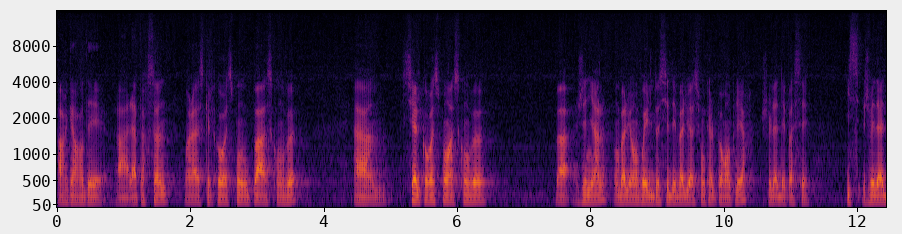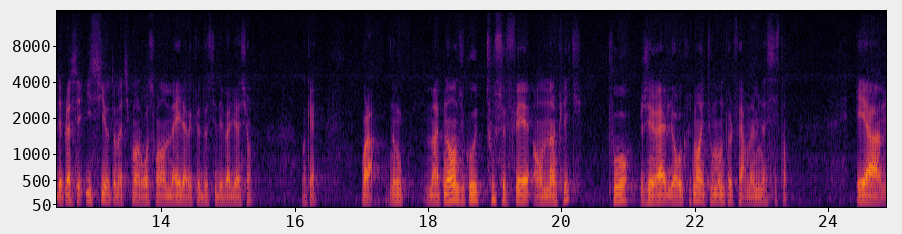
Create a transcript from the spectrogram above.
à regarder à la personne, voilà, est-ce qu'elle correspond ou pas à ce qu'on veut. Euh, si elle correspond à ce qu'on veut, bah, génial, on va lui envoyer le dossier d'évaluation qu'elle peut remplir. Je vais la je vais la déplacer ici automatiquement, elle reçoit un mail avec le dossier d'évaluation. Voilà, donc Maintenant, du coup, tout se fait en un clic pour gérer le recrutement et tout le monde peut le faire, même une assistant. Et, euh,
